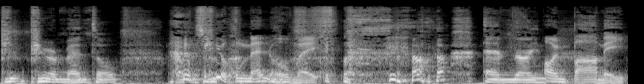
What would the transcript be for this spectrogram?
pure, pure mental. You're mental, mate. M9 I'm balmy.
